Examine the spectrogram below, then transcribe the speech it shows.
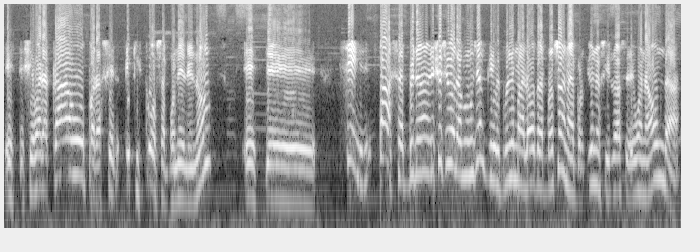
este, llevar a cabo para hacer x cosa ponerle no este sí pasa pero yo llego a la conclusión que es el problema de la otra persona porque uno si lo hace de buena onda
